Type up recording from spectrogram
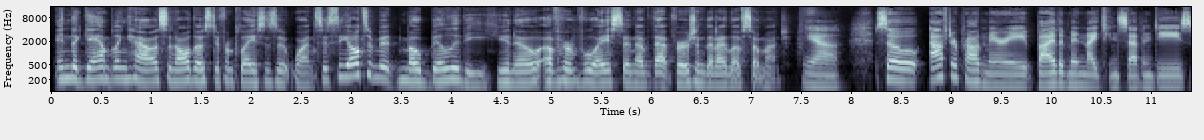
in the gambling house and all those different places at once. It's the ultimate mobility, you know, of her voice and of that version that I love so much. Yeah. So after Proud Mary, by the mid 1970s,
